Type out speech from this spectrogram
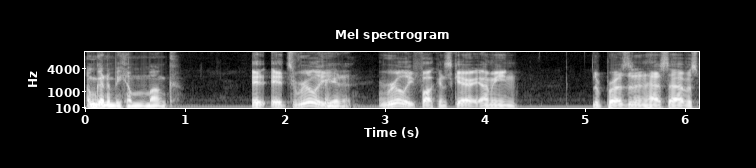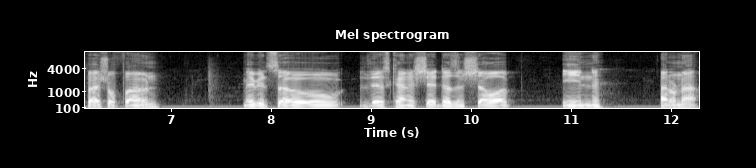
I'm gonna become a monk. It, it's really, it. really fucking scary. I mean, the president has to have a special phone. Maybe it's so this kind of shit doesn't show up in. I don't know.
